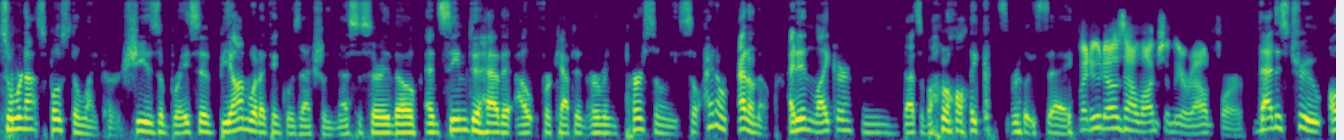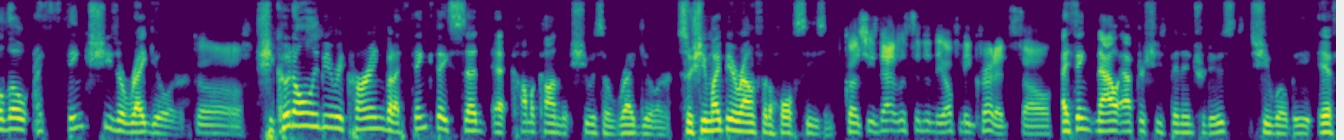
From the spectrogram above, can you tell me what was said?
So we're not supposed to like her. She is abrasive, beyond what I think was actually necessary, though, and seemed to have it out for Captain Irving personally. So I don't, I don't know. I didn't like her. and That's about all I could really say. But who knows how long she'll be around for? That is true, although I think she's a regular. Oh, She could only be recurring, but I think they said at Comic Con that she was a regular. So she might be around for the whole season. because she's not listed in the opening credits, so I think now after she's been introduced, she will be, if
